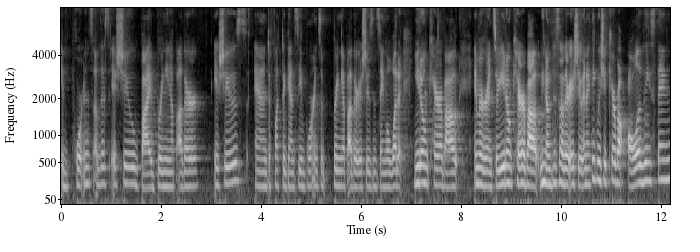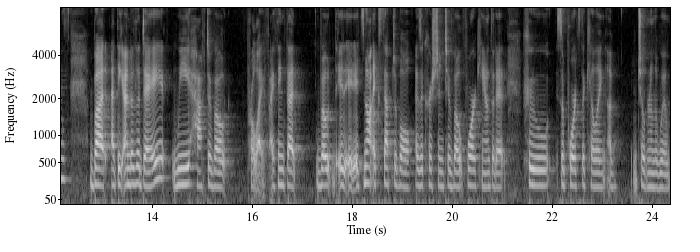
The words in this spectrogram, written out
importance of this issue by bringing up other issues and deflect against the importance of bringing up other issues and saying, well, what you don't care about immigrants or you don't care about you know this other issue. And I think we should care about all of these things, but at the end of the day, we have to vote pro-life. I think that vote it, it's not acceptable as a Christian to vote for a candidate who supports the killing of children in the womb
